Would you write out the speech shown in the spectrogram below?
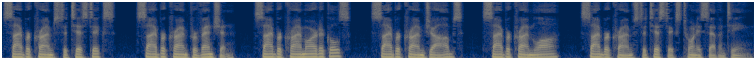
Cybercrime Statistics, Cybercrime Prevention, Cybercrime Articles, Cybercrime Jobs, Cybercrime Law, Cybercrime Statistics 2017.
